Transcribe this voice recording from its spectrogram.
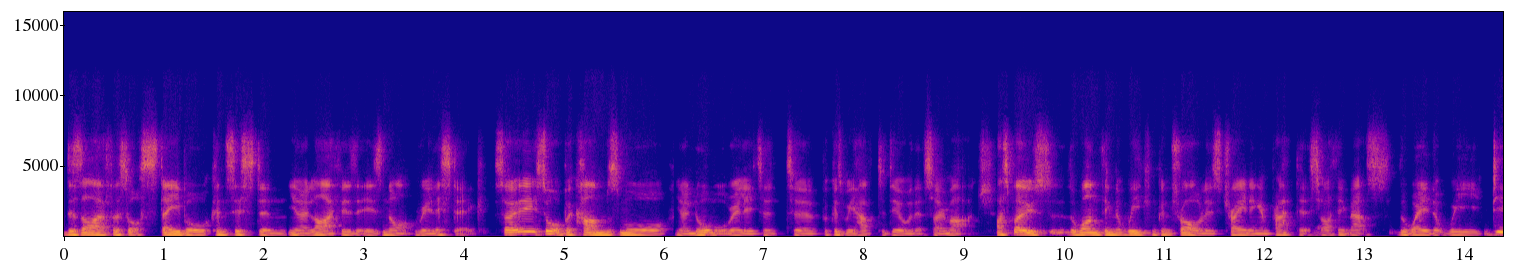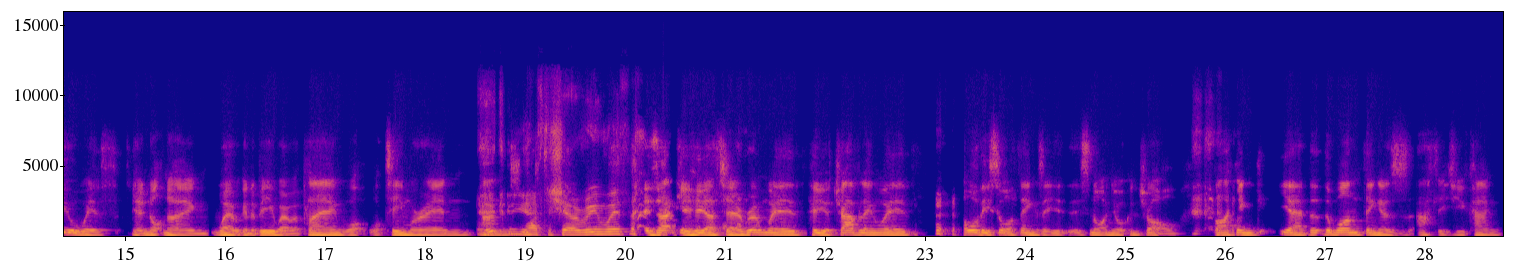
desire for sort of stable consistent you know life is is not realistic. So it sort of becomes more you know normal really to to because we have to deal with it so much. I suppose the one thing that we can control is training and practice. So i think that's the way that we deal with you know not knowing where we're going to be where we're playing what what team we're in and you have to share room with. exactly, who you share a room with, who you're traveling with, all these sort of things it's not in your control. But i think yeah the, the one thing as athletes you can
